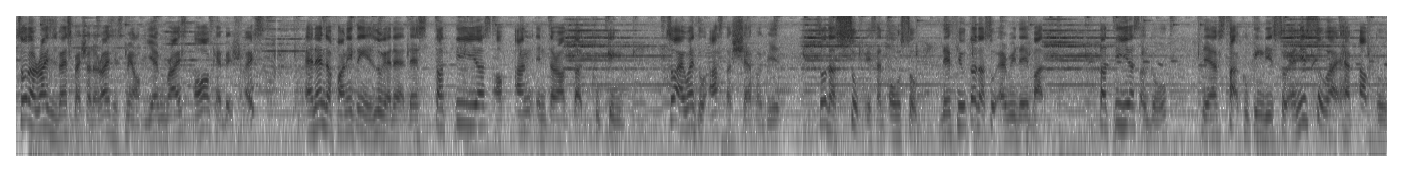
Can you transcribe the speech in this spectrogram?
So the rice is very special. The rice is made of yam rice or cabbage rice. And then the funny thing is, look at that. There's 30 years of uninterrupted cooking. So I went to ask the chef a bit. So the soup is an old soup. They filter the soup every day, but 30 years ago, they have started cooking this soup. And this soup right, have up to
